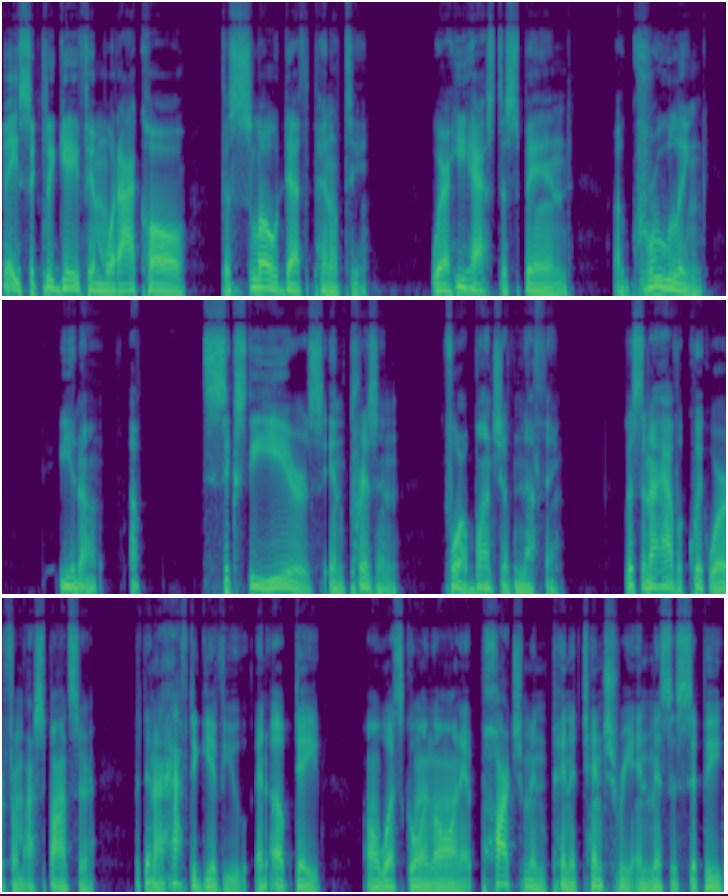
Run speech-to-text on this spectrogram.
basically gave him what I call the slow death penalty, where he has to spend a grueling, you know, 60 years in prison for a bunch of nothing. Listen, I have a quick word from our sponsor, but then I have to give you an update on what's going on at Parchman Penitentiary in Mississippi.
